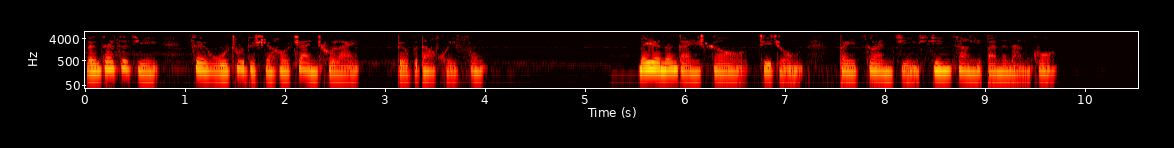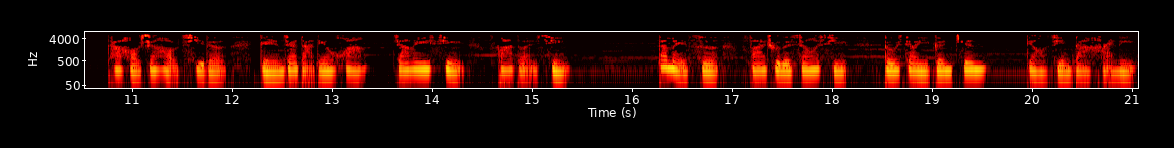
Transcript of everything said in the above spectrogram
能在自己最无助的时候站出来，得不到回复。没人能感受这种被攥紧心脏一般的难过。他好声好气的给人家打电话、加微信、发短信，但每次发出的消息都像一根针掉进大海里，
